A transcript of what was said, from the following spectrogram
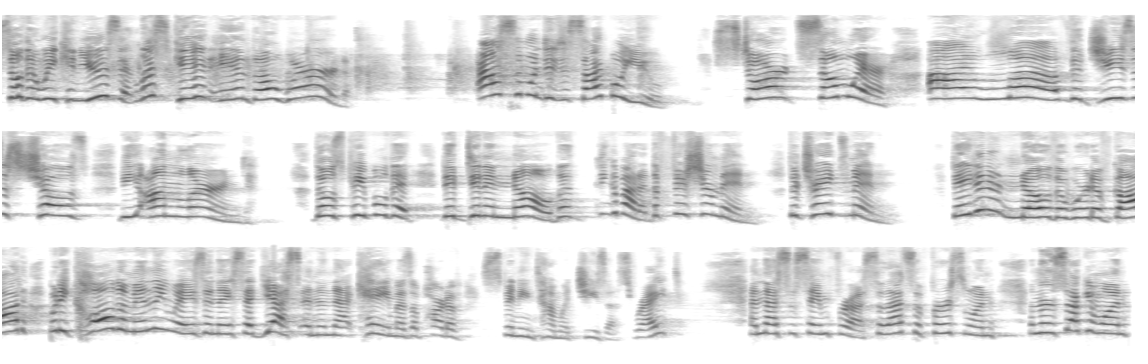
so that we can use it. Let's get in the word. Ask someone to disciple you. Start somewhere. I love that Jesus chose the unlearned. Those people that, that didn't know. The, think about it. The fishermen, the tradesmen. They didn't know the word of God, but he called them anyways and they said yes. And then that came as a part of spending time with Jesus, right? And that's the same for us. So that's the first one. And then the second one,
